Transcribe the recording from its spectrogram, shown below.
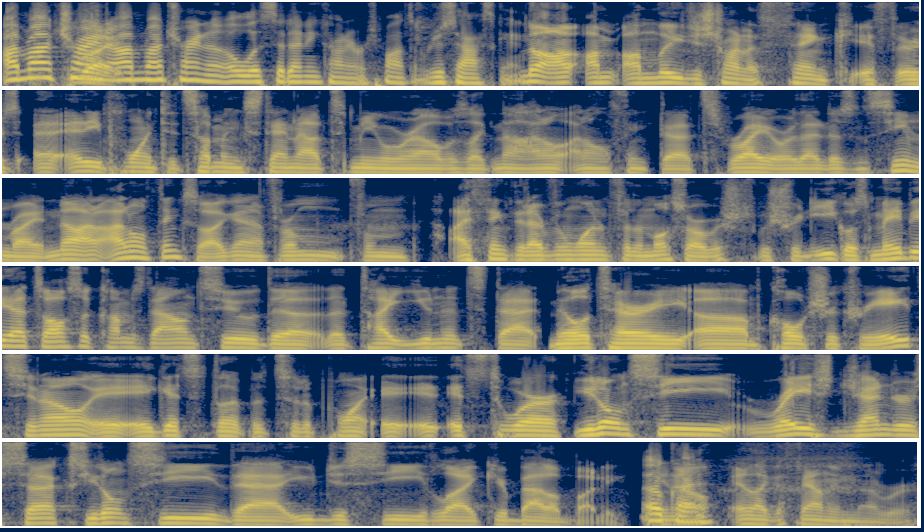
I'm not trying Right. I'm not trying to elicit any kind of response. I'm just asking. No, I'm I'm really just trying to think if there's at any point did something stand out to me where I was like, no, I don't I don't think that's right or that doesn't seem right. No, I I don't think so. Again, from from I think that everyone for the most part was, was treated equals. Maybe that's also comes down to the the tight units that military um, culture creates. You know, it, it gets to the, to the point. It, it- it's to where you don't see race, gender, sex. You don't see that. You just see like your battle buddy. You know? and like a family member.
